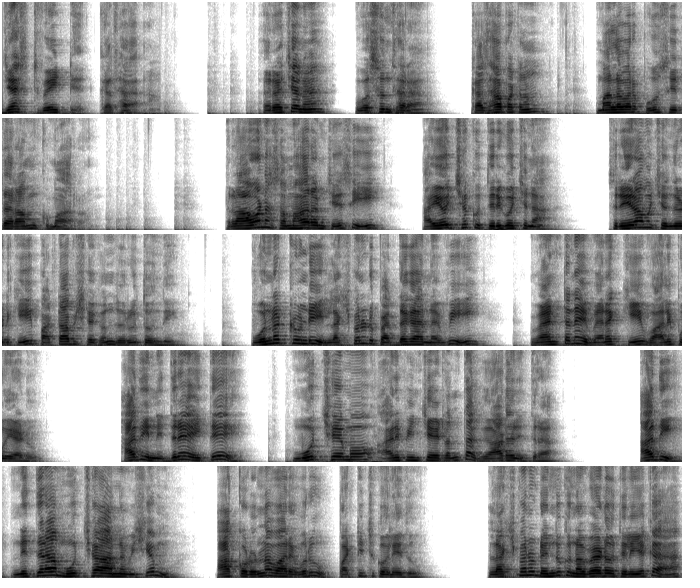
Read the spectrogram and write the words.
Just wait కథ. రచన వసుంధర. కథాపటనం మల్లవరపు సీతారాం కుమార్. రావణ సంహారం చేసి అయోధ్యకు తిరిగొచ్చిన శ్రీరామచంద్రుడికి పట్టాభిషేకం జరుగుతోంది. ఉన్నట్లుండి లక్ష్మణుడు పెద్దగా నవ్వి వెంటనే వెనక్కి వాలిపోయాడు. అది నిద్ర అయితే మూర్ఛేమో అనిపించేటంత గాఢ నిద్ర. అది నిద్ర మూర్ఛ అన్న విషయం అక్కడున్న వారెవరూ పట్టించుకోలేదు. లక్ష్మణుడు ఎందుకు నవ్వాడో తెలియక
